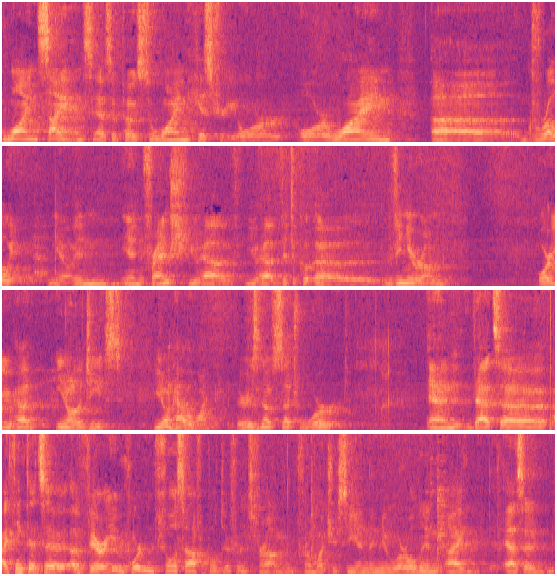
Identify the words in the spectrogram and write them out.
wine science as opposed to wine history or, or wine uh, growing. You know, in in French, you have you have vitico, uh, vigneron, or you have enologiste. You don't have a winemaker. There is no such word, and that's a. I think that's a, a very important philosophical difference from from what you see in the New World. And I, as a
